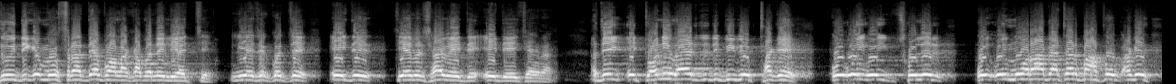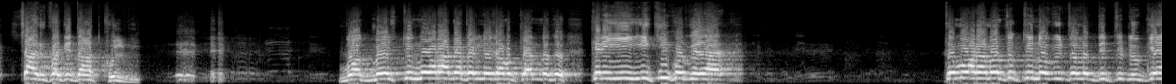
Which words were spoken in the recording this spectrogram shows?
দুই দিকে মশরা দিয়ে বলা কামানে লিয়াচ্ছে লিয়েছে করছে এই দে, চেয়ারম্যান সাহেব, এই দে এই দে, এই চ্যাংরা। আচ্ছা এই এই টনি ভাইয়ের যদি বিবেক থাকে ওই ওই ওই ছোলের, ওই ওই মরা বেটার বাপক আগে চার পাটি দাঁত খুলবি। বদমাইশ তুই মরা নিয়ে যাব কেন কি করবি না তো মরা মানুষ তুই নবীর দিচ্ছি ঢুকে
